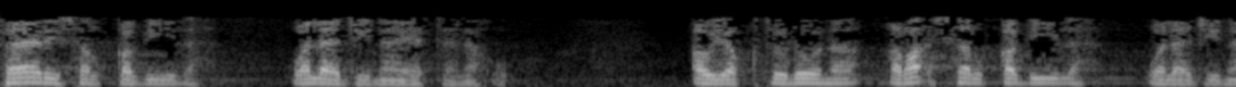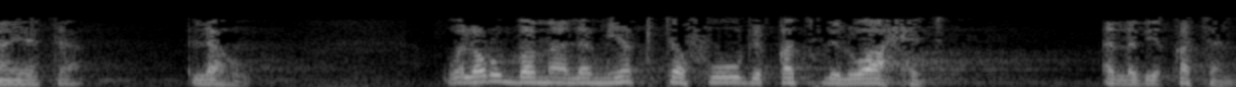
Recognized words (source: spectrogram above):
فارس القبيلة ولا جناية له أو يقتلون رأس القبيلة ولا جناية له. ولربما لم يكتفوا بقتل الواحد الذي قتل.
